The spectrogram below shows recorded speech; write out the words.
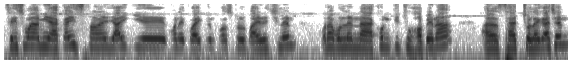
সেই সময় আমি একাই থানায় যাই, গিয়ে ওখানে কয়েকজন কনস্টেবল বাইরে ছিলেন। ওরা বললেন, না, এখন কিছু হবে না। স্যার চলে গেছেন।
